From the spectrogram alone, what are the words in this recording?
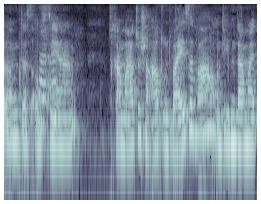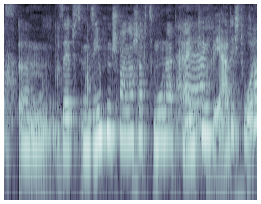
ähm, das auch sehr dramatische Art und Weise war und eben damals ähm, selbst im siebten Schwangerschaftsmonat kein Kind beerdigt wurde.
